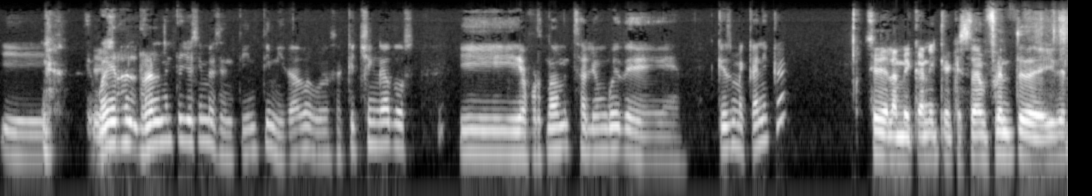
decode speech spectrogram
Y, Sí. güey, re- realmente yo sí me sentí intimidado, güey. O sea, qué chingados. Y afortunadamente salió un güey de, ¿qué es mecánica? Sí, de la mecánica que está enfrente de ahí. Del...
